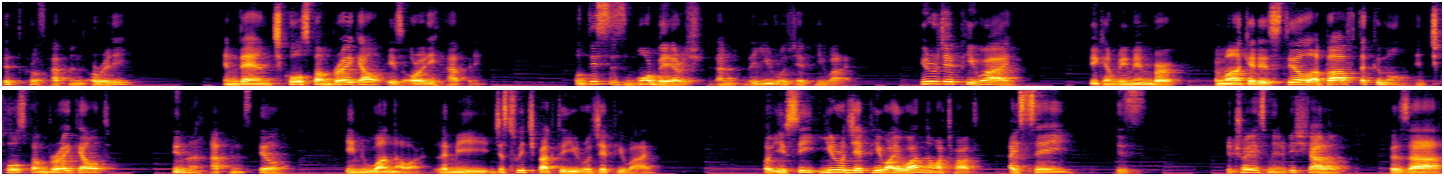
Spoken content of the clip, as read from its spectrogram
That cross happened already. And then Chikou span breakout is already happening. So this is more bearish than the Euro JPY. Euro JPY, you can remember, the market is still above the Kumo and Chikou span breakout didn't happen still in one hour. Let me just switch back to Euro JPY. So you see Euro JPY one hour chart, I say this retracement may be shallow because uh,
